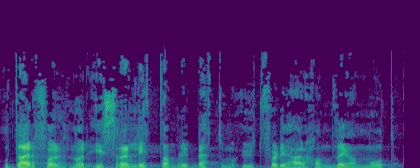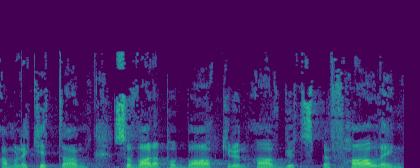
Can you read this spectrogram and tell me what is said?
Og Derfor, når israelittene blir bedt om å utføre de her handlingene mot amalekittene, så var det på bakgrunn av Guds befaling,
